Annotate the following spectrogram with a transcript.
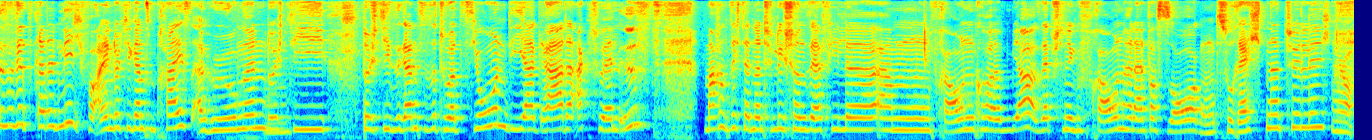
ist es jetzt gerade nicht. Vor allem durch die ganzen Preiserhöhungen, mhm. durch, die, durch diese ganze Situation, die ja gerade aktuell ist, machen sich dann natürlich schon sehr viele ähm, Frauen, ja, selbstständige Frauen halt einfach Sorgen. Zu Recht natürlich. Ja.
